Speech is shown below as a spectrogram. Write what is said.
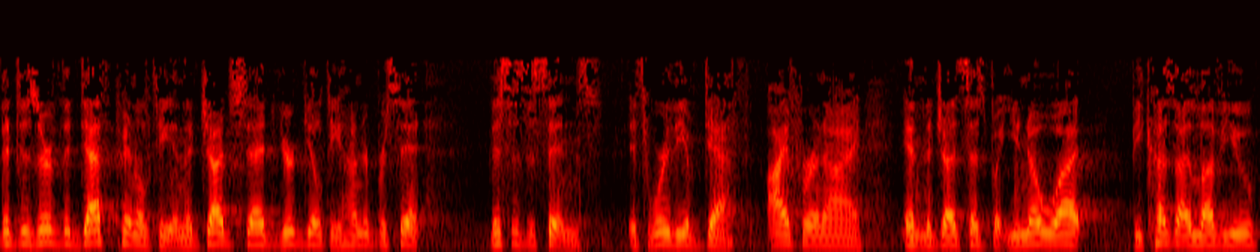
that deserved the death penalty and the judge said, you're guilty 100%. This is the sentence. It's worthy of death. Eye for an eye. And the judge says, but you know what? Because I love you,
